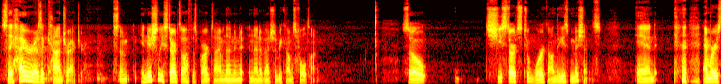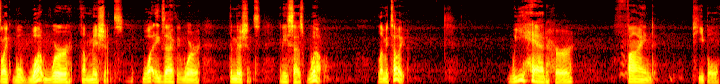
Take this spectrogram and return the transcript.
So they hire her as a contractor. So initially starts off as part time, and then and then eventually becomes full time. So she starts to work on these missions, and Emery's like, "Well, what were the missions? What exactly were the missions?" And he says, "Well, let me tell you." we had her find people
